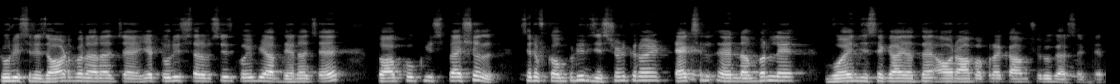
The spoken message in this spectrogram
टूरिस्ट रिजॉर्ट बनाना चाहें या टूरिस्ट सर्विसेज़ कोई भी आप देना चाहें तो आपको कोई स्पेशल सिर्फ़ कंपनी रजिस्टर्ड करवाएँ टैक्स नंबर लें वो जिसे कहा जाता है और आप अपना काम शुरू कर सकते हैं।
